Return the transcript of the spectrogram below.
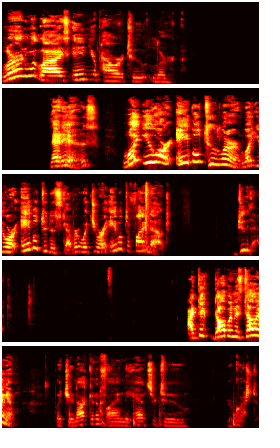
Learn what lies in your power to learn. That is, what you are able to learn, what you are able to discover, what you are able to find out, do that. I think Dallben is telling him, but you're not going to find the answer to your question.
